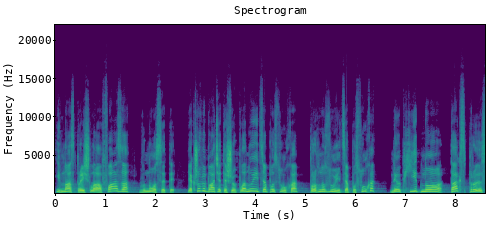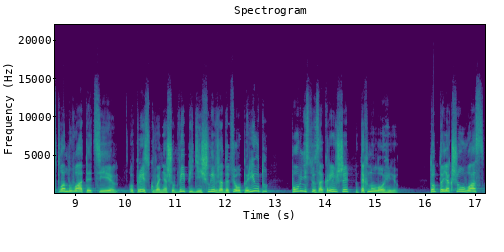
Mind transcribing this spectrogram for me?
і в нас прийшла фаза вносити. Якщо ви бачите, що планується посуха, прогнозується посуха, необхідно так спланувати ці оприскування, щоб ви підійшли вже до цього періоду, повністю закривши технологію. Тобто, якщо у вас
